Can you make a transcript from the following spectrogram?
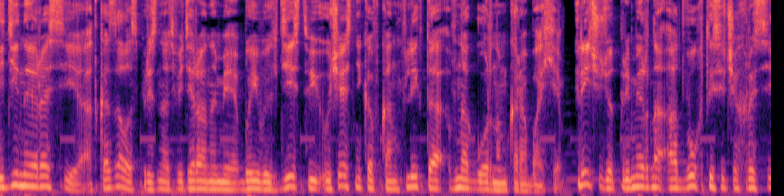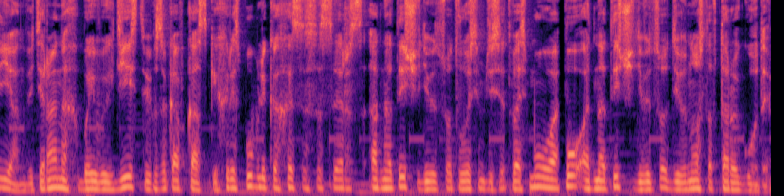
Единая Россия отказалась признать ветеранами боевых действий участников конфликта в Нагорном Карабахе. Речь идет примерно о двух тысячах россиян, ветеранах боевых действий в закавказских республиках СССР с 1988 по 1992 годы.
